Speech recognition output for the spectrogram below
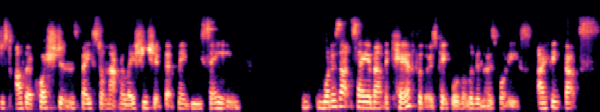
just other questions based on that relationship that may be seen what does that say about the care for those people that live in those bodies? I think that's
